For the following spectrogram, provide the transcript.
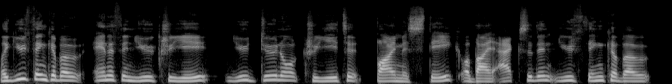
Like you think about anything you create, you do not create it by mistake or by accident. You think about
